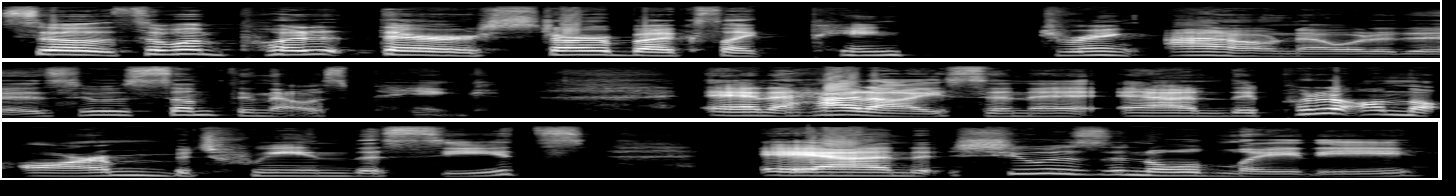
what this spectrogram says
so someone put their Starbucks like pink drink. I don't know what it is. It was something that was pink and it had ice in it. And they put it on the arm between the seats and she was an old lady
